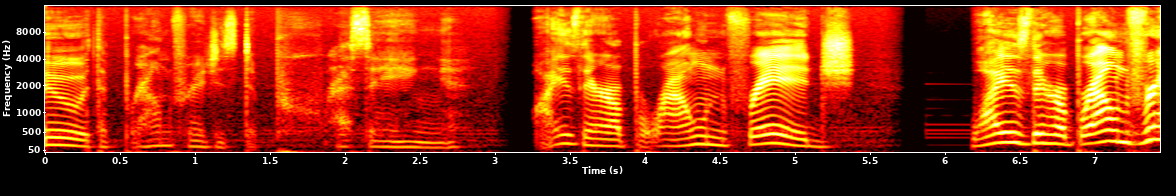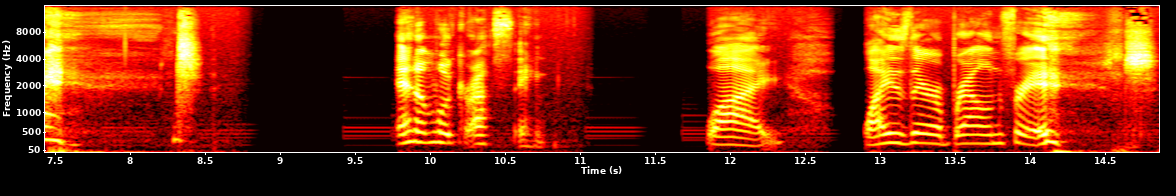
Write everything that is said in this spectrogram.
Ooh, the brown fridge is depressing. Why is there a brown fridge? Why is there a brown fridge? Animal Crossing. Why? Why is there a brown fridge?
